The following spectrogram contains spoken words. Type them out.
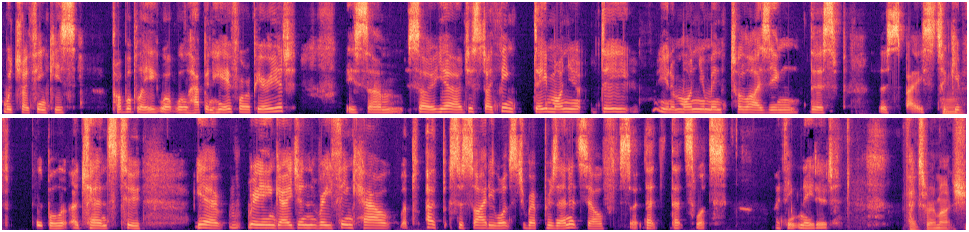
which I think is probably what will happen here for a period. Is um, so yeah, just I think demonu- de you know monumentalizing this the space to mm. give people a chance to yeah re-engage and rethink how a, a, society wants to represent itself so that that's what's i think needed thanks very much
